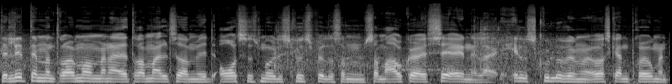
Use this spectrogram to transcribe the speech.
det er lidt det, man drømmer om. Man har, drømmer altid om et overtidsmål i slutspillet, som, som afgør i serien, eller helst skulle vil man også gerne prøve, men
